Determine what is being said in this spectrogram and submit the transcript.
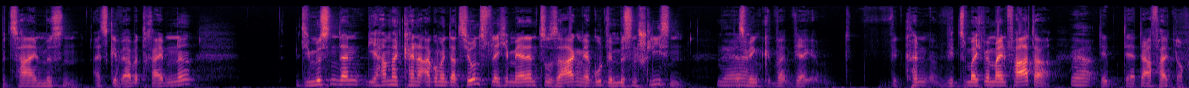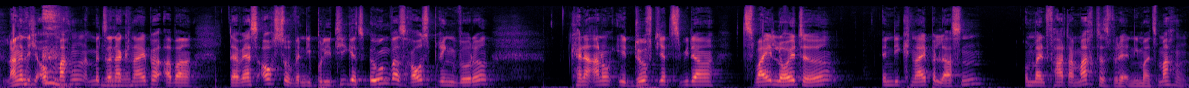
bezahlen müssen als Gewerbetreibende, die müssen dann, die haben halt keine Argumentationsfläche mehr, dann zu sagen, ja gut, wir müssen schließen. Ja. Deswegen, wir, wir können, wie zum Beispiel mein Vater, Ja. der, der darf halt noch lange nicht aufmachen mit seiner Ja. Kneipe, aber da wäre es auch so, wenn die Politik jetzt irgendwas rausbringen würde, keine Ahnung, ihr dürft jetzt wieder zwei Leute in die Kneipe lassen und mein Vater macht das, würde er niemals machen.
